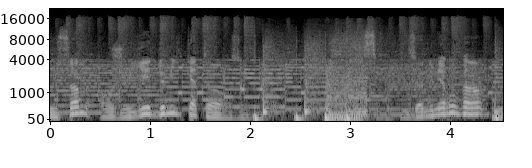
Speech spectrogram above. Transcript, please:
Nous sommes en juillet 2014. C'est l'épisode numéro 20.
